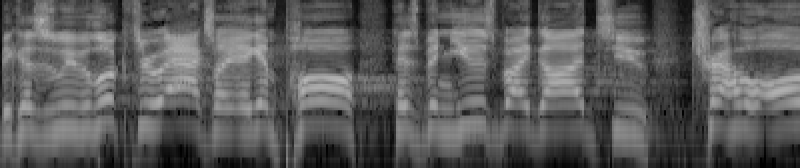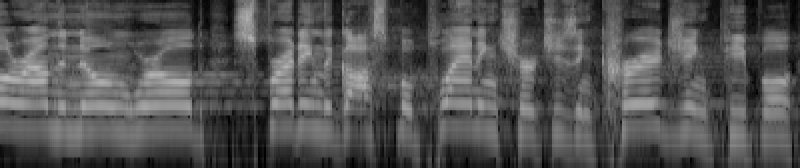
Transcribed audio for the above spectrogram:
Because as we look through Acts, like again, Paul has been used by God to travel all around the known world, spreading the gospel, planting churches, encouraging people.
